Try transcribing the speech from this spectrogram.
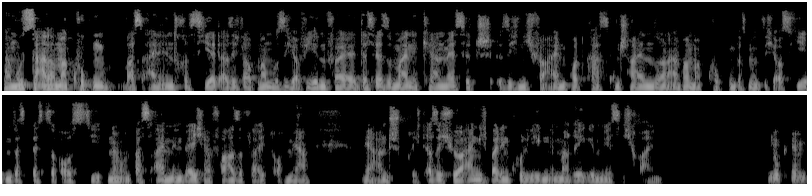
Man muss da einfach mal gucken, was einen interessiert. Also ich glaube, man muss sich auf jeden Fall, das wäre so meine Kernmessage, sich nicht für einen Podcast entscheiden, sondern einfach mal gucken, dass man sich aus jedem das Beste rauszieht, ne? Und was einem in welcher Phase vielleicht auch mehr mehr anspricht. Also ich höre eigentlich bei den Kollegen immer regelmäßig rein. Okay.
